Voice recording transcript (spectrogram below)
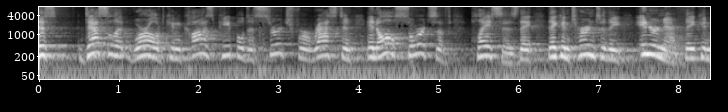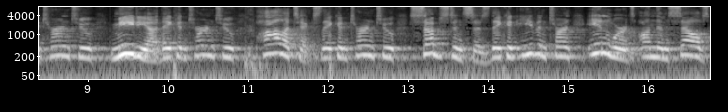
This desolate world can cause people to search for rest in, in all sorts of places. They, they can turn to the internet, they can turn to media, they can turn to politics, they can turn to substances, they can even turn inwards on themselves,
